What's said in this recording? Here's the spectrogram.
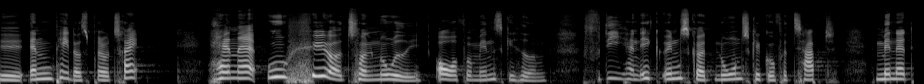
øh, 2. Peters brev 3, han er uhyre tålmodig over for menneskeheden, fordi han ikke ønsker, at nogen skal gå fortabt, men at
